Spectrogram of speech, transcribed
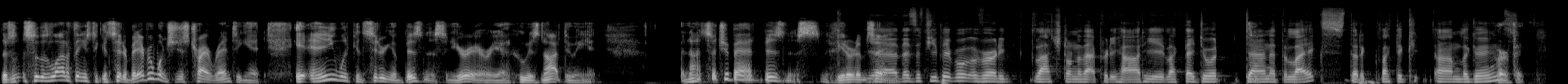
there's, so there's a lot of things to consider but everyone should just try renting it and anyone considering a business in your area who is not doing it not such a bad business, if you know what I'm yeah, saying. Yeah, there's a few people who've already latched onto that pretty hard here. Like they do it down at the lakes, that are like the um, lagoons. Perfect.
